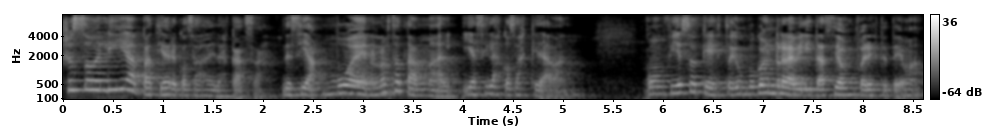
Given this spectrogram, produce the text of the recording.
Yo solía patear cosas de la casa. Decía, bueno, no está tan mal. Y así las cosas quedaban. Confieso que estoy un poco en rehabilitación por este tema.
